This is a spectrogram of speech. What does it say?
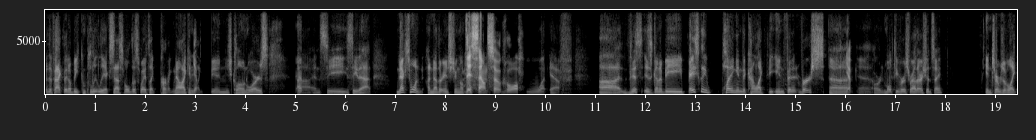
But the fact that it'll be completely accessible this way, it's like perfect. Now I can Yep. like binge Clone Wars Yep. uh, and see see that. Next one, another interesting one. This sounds so cool. What if? Uh, this is going to be basically playing into kind of like the infinite verse, uh, Yep. uh, or multiverse rather, I should say. In terms of like,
